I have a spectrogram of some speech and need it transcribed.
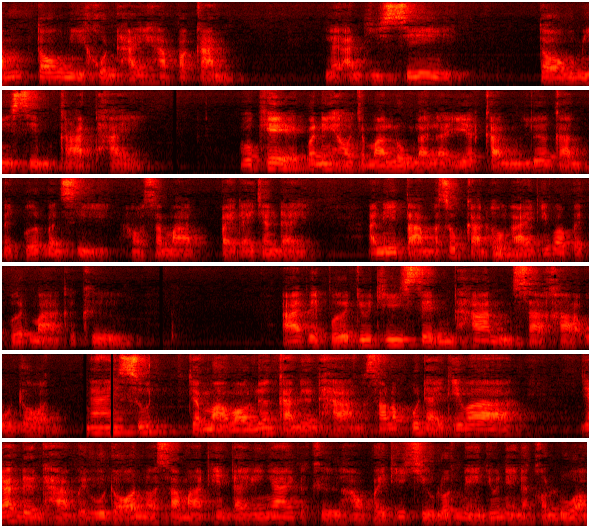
3 ต้องมีคนไทยรับประกัน และอันที่4ต้องมีซิมการ์ดไทย โอเค วันนี้เราจะมาลงรายละเอียดกันเรื่องการไปเปิดบัญชีเราสามารถไปได้จังใด อันนี้ตามประสบการณ์ของไอที่ว่าไปเปิดมาก็คือไอไปเปิดอยู่ที่เซนทรัลสาขาอุดรง่ายสุดจะมาเว้าเรื่องการเดินทางสำหรับผู้ใดที่ว่าอยากเดินทางไปอุดรเนาะสามารถเฮ็ดได้ง่าย ๆ ก็คือเฮาไปที่คิวรถเมล์อยู่ในนครหลวง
